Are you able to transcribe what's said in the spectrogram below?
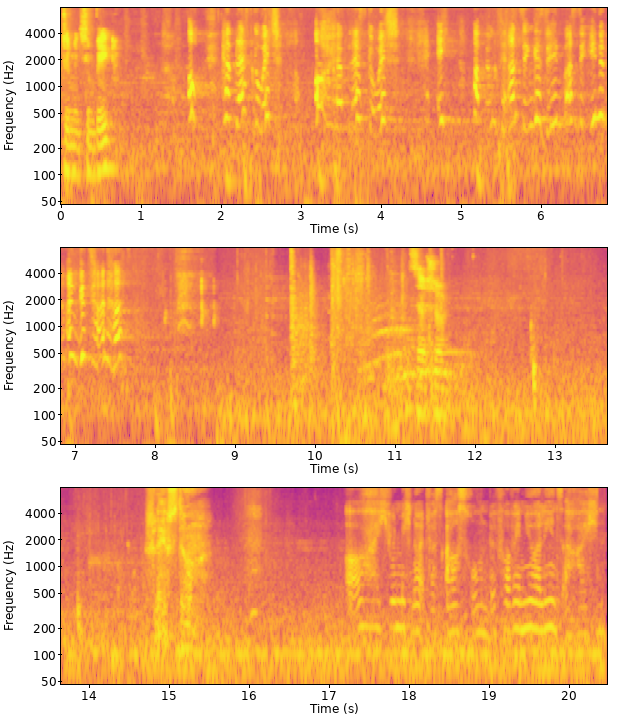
Steh mir nicht im Weg. Oh, Herr Blaskowitz! Oh, Herr Blaskowitz! Ich habe im Fernsehen gesehen, was sie Ihnen angetan hat. Sehr schön. Schläfst du? Oh, ich will mich nur etwas ausruhen, bevor wir New Orleans erreichen.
